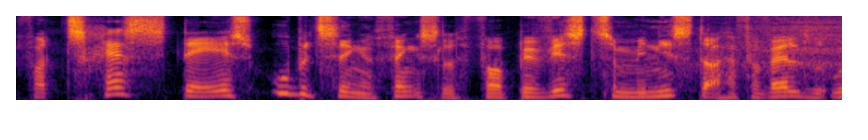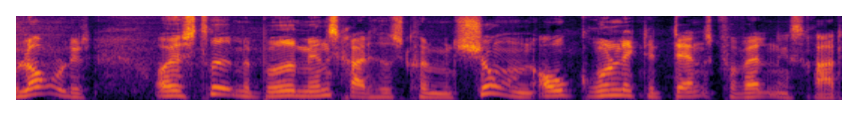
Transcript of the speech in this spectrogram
For 60 dages ubetinget fængsel for bevidst som minister at have forvaltet ulovligt og i strid med både menneskerettighedskonventionen og grundlæggende dansk forvaltningsret.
